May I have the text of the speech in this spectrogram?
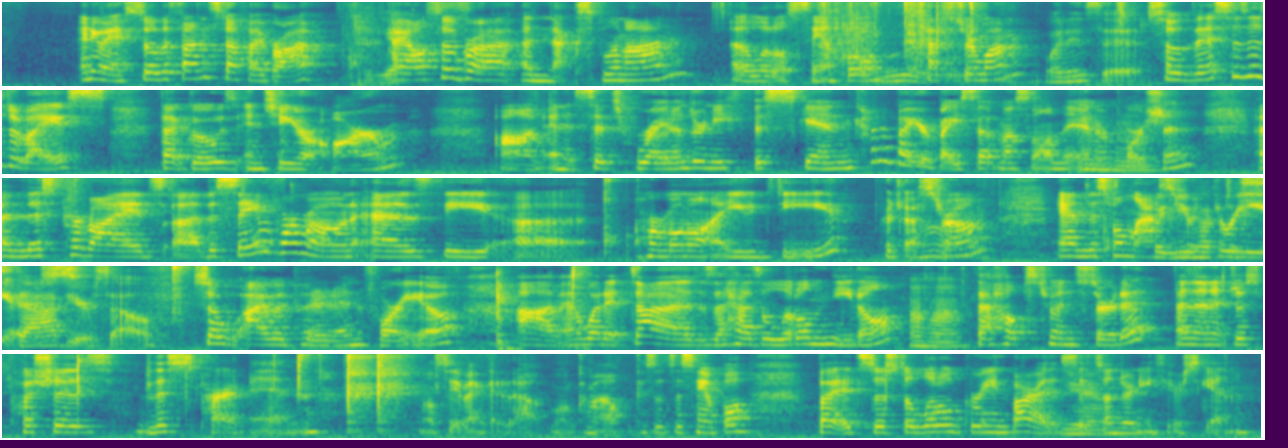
Anyway, so the fun stuff I brought. I also brought a Nexplanon, a little sample tester one. What is it? So this is a device that goes into your arm. Um, and it sits right underneath the skin, kind of by your bicep muscle in the inner portion. And this provides uh, the same hormone as the uh, hormonal IUD progesterone, and this one lasts But you for have to three stab yourself. So I would put it in for you. Um, and what it does is it has a little needle Uh-huh. that helps to insert it, and then it just pushes this part in. I'll see if I can get it out. It won't come out because it's a sample, but it's just a little green bar that sits Yeah. underneath your skin.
